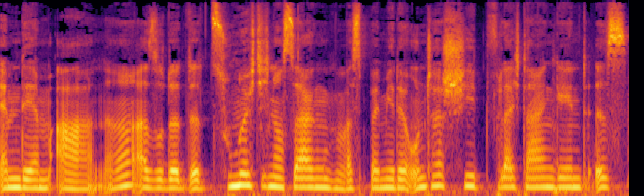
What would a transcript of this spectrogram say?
MDMA. Ne? Also da, dazu möchte ich noch sagen, was bei mir der Unterschied vielleicht dahingehend ist,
